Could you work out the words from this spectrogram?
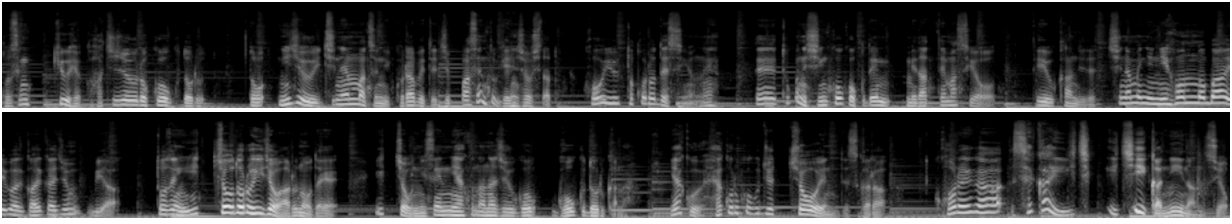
5986億ドルと21年末に比べて10%減少したと。こういうところですよね。で、特に新興国で目立ってますよっていう感じです。ちなみに日本の場合は外貨準備は当然1兆ドル以上あるので、1兆2275億ドルかな。約160兆円ですから、これが世界 1, 1位か2位なんですよ。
